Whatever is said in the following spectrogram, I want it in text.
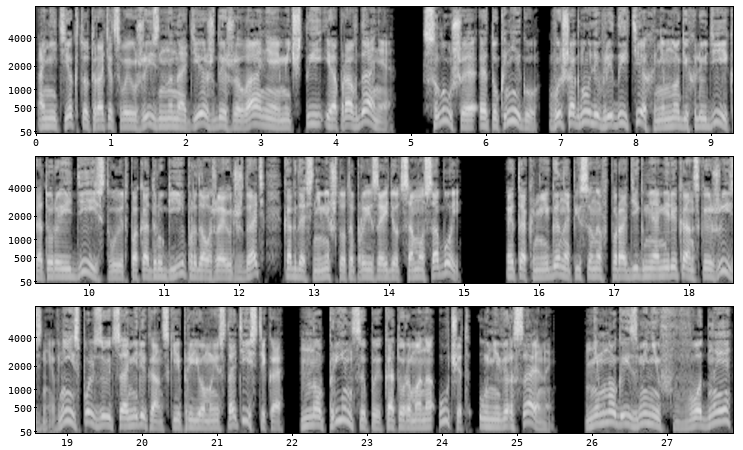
а не те, кто тратит свою жизнь на надежды, желания, мечты и оправдания. Слушая эту книгу, вы шагнули в ряды тех немногих людей, которые действуют, пока другие продолжают ждать, когда с ними что-то произойдет само собой. Эта книга написана в парадигме американской жизни, в ней используются американские приемы и статистика, но принципы, которым она учит, универсальны. Немного изменив вводные,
